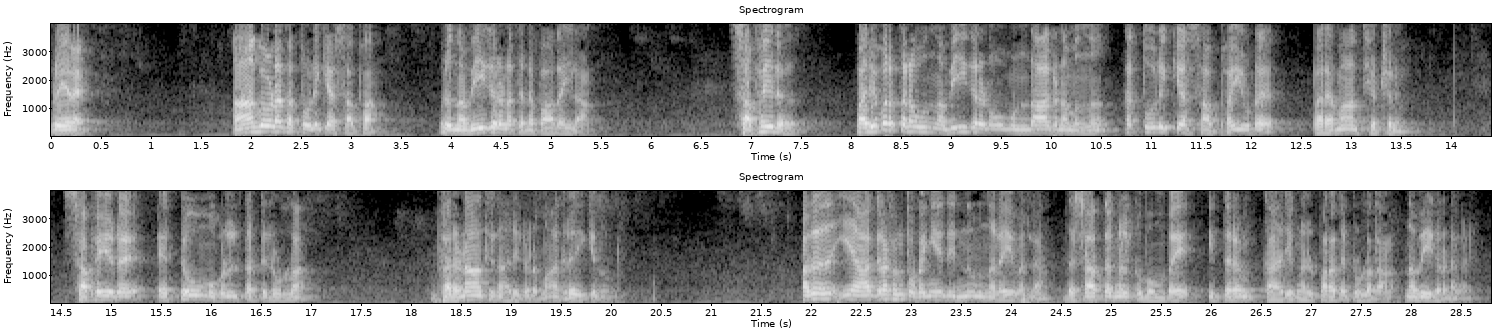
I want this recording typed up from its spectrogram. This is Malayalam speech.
പ്രിയരെ ആഗോള കത്തോലിക്ക സഭ ഒരു നവീകരണത്തിന്റെ പാതയിലാണ്. സഭയിൽ പരിവർത്തനവും നവീകരണവും ഉണ്ടാകണമെന്ന് കത്തോലിക്ക സഭയുടെ പരമാധ്യക്ഷനും സഭയുടെ ഏറ്റവും മുകളിൽ തട്ടിലുള്ള ഭരണാധികാരികളും ആഗ്രഹിക്കുന്നുണ്ട്. അത് ഈ ആഗ്രഹം തുടങ്ങിയത് ഇന്നും ഇന്നലെയുമല്ല. ദശാബ്ദങ്ങൾക്ക് മുമ്പേ ഇത്തരം കാര്യങ്ങൾ പറഞ്ഞിട്ടുള്ളതാണ് നവീകരണങ്ങൾ.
